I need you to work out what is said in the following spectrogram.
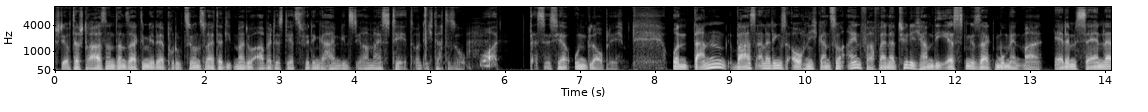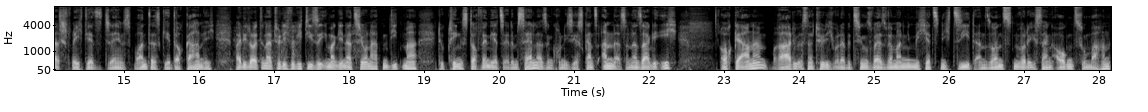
stehe auf der Straße und dann sagte mir der Produktionsleiter, Dietmar, du arbeitest jetzt für den Geheimdienst ihrer Majestät. Und ich dachte so, what? Das ist ja unglaublich. Und dann war es allerdings auch nicht ganz so einfach, weil natürlich haben die ersten gesagt, Moment mal, Adam Sandler spricht jetzt James Bond, das geht doch gar nicht, weil die Leute natürlich wirklich diese Imagination hatten, Dietmar, du klingst doch, wenn du jetzt Adam Sandler synchronisierst, ganz anders. Und dann sage ich, auch gerne. Radio ist natürlich, oder beziehungsweise, wenn man mich jetzt nicht sieht. Ansonsten würde ich sagen, Augen zumachen.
